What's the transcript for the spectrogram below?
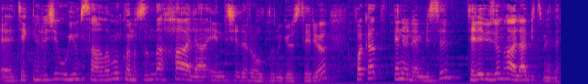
e, teknoloji uyum sağlama konusunda hala endişeleri olduğunu gösteriyor. Fakat en önemlisi televizyon hala bitmedi.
